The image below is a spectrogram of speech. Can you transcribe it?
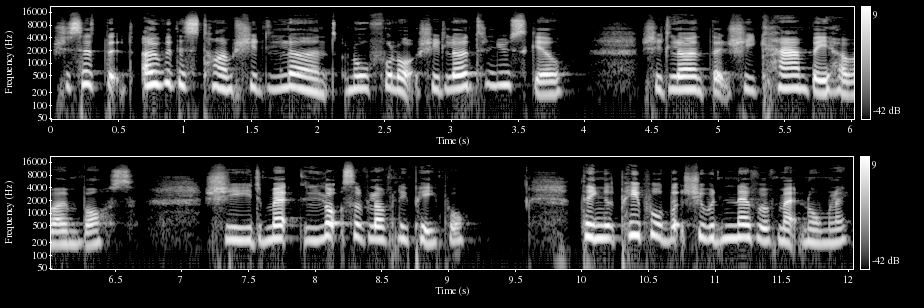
She said that over this time she'd learnt an awful lot. She'd learnt a new skill. She'd learnt that she can be her own boss. She'd met lots of lovely people, things, people that she would never have met normally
